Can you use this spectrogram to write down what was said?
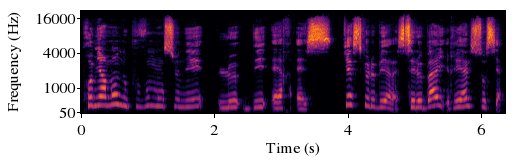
Premièrement, nous pouvons mentionner le BRS. Qu'est-ce que le BRS C'est le bail réel social.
